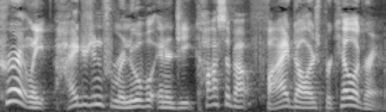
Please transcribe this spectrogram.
Currently, hydrogen from renewable energy costs about $5 per kilogram.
